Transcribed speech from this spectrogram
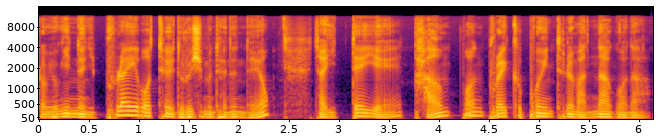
그럼 여기 있는 이 플레이 버튼을 누르시면 되는데요. 자, 이때에 다음번 breakpoint를 만나거나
